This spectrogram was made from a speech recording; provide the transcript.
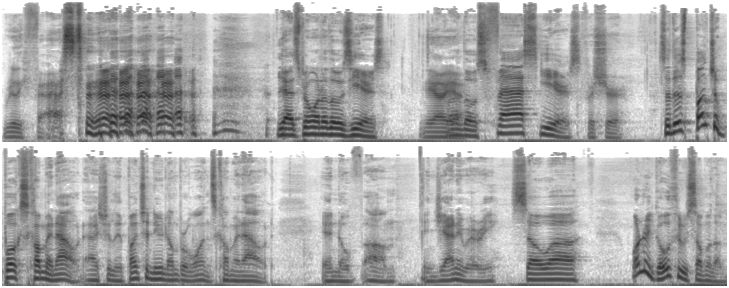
really fast. yeah, Yeah, it's been one of those years. Yeah. One of those fast years. For sure. So there's a bunch of books coming out, actually, a bunch of new number ones coming out in um in January. So uh why don't we go through some of them?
